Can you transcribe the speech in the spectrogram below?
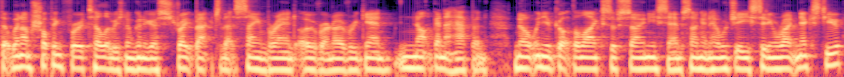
that when I'm shopping for a television, I'm going to go straight back to that same brand over and over again. Not going to happen. Not when you've got the likes of Sony, Samsung, and LG sitting right next to you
